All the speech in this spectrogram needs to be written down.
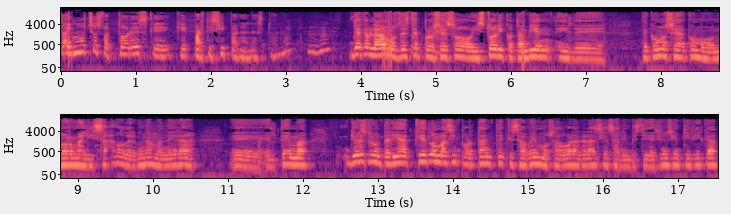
Hay muchos factores que, que participan en esto. ¿no? Ya que hablábamos de este proceso histórico también y de, de cómo se ha como normalizado de alguna manera eh, el tema, yo les preguntaría qué es lo más importante que sabemos ahora gracias a la investigación científica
